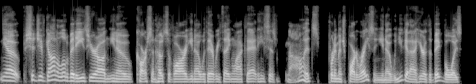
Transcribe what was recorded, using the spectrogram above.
you know, should you have gone a little bit easier on, you know, Carson Hocevar, you know, with everything like that? And he says, no, it's pretty much part of racing. You know, when you get out here at the big boys,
